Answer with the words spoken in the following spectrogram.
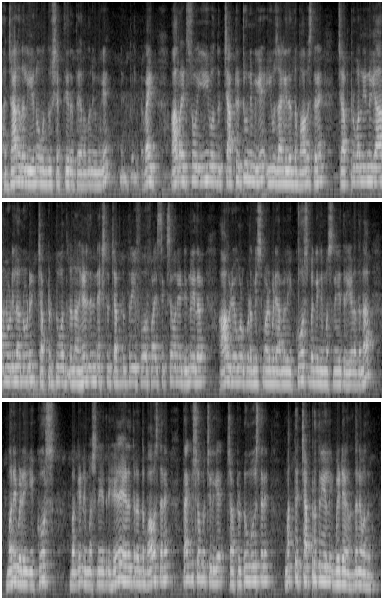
ಆ ಜಾಗದಲ್ಲಿ ಏನೋ ಒಂದು ಶಕ್ತಿ ಇರುತ್ತೆ ಅನ್ನೋದು ನಿಮಗೆ ನೆನಪಿರಲಿ. ರೈಟ್ ಆಲ್ ರೈಟ್ ಸೊ ಈ ಒಂದು ಚಾಪ್ಟರ್ ಟೂ ನಿಮಗೆ ಯೂಸ್ ಆಗಿದೆ ಅಂತ ಭಾವಿಸ್ತೇನೆ. ಚಾಪ್ಟರ್ ಒನ್ ಇನ್ನು ಯಾರು ನೋಡಿಲ್ಲ ನೋಡಿರಿ. ಚಾಪ್ಟರ್ ಟು ಅಂತ ನಾನು ಹೇಳಿದ್ದೀನಿ next chapter three four five six seven eight ಇನ್ನೂ ಇದಾವೆ. ಆ ವಿಡಿಯೋಗಳು ಕೂಡ ಮಿಸ್ ಮಾಡಬೇಡಿ. ಆಮೇಲೆ ಈ ಕೋರ್ಸ್ ಬಗ್ಗೆ ನಿಮ್ಮ ಸ್ನೇಹಿತರು ಹೇಳೋದನ್ನು ಮರಿಬೇಡಿ. ಈ ಕೋರ್ಸ್ ಬಗ್ಗೆ ನಿಮ್ಮ ಸ್ನೇಹಿತರು ಹೇಳೇ ಹೇಳ್ತಾರೆ ಅಂತ ಭಾವಿಸ್ತೇನೆ. ಥ್ಯಾಂಕ್ ಯು ಸೊ ಮಚ್ ಇಲ್ಲಿಗೆ. ಚಾಪ್ಟರ್ ಟು ಮುಗಿಸ್ತೇನೆ. ಮತ್ತೆ ಚಾಪ್ಟರ್ ತ್ರೀಯಲ್ಲಿ ಭೇಟಿಯಾಗೋಣ. ಧನ್ಯವಾದಗಳು.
